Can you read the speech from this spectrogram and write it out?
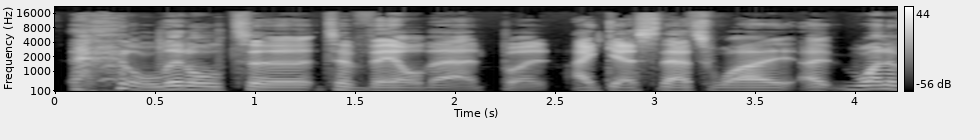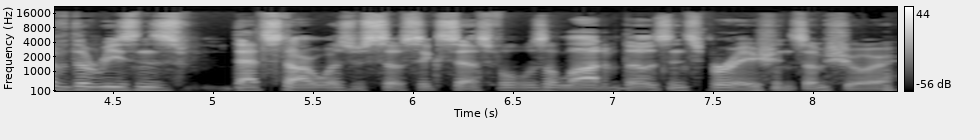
little to to veil that, but I guess that's why I, one of the reasons that Star Wars was so successful was a lot of those inspirations. I'm sure.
